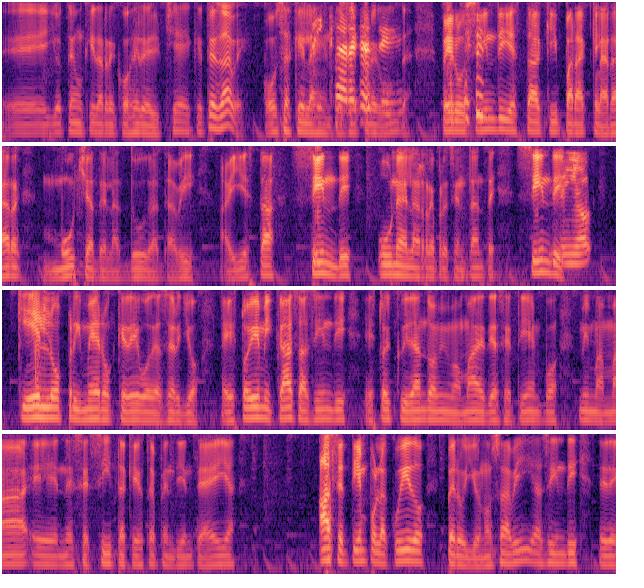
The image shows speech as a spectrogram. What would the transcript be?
eh, yo tengo que ir a recoger el cheque. Usted sabe, cosas que la gente claro se sí. pregunta. Pero Cindy está aquí para aclarar muchas de las dudas, David. Ahí está Cindy, una de las representantes. Cindy, ¿qué es lo primero que debo de hacer yo? Estoy en mi casa, Cindy, estoy cuidando a mi mamá desde hace tiempo. Mi mamá eh, necesita que yo esté pendiente a ella. Hace tiempo la cuido, pero yo no sabía, Cindy. Le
